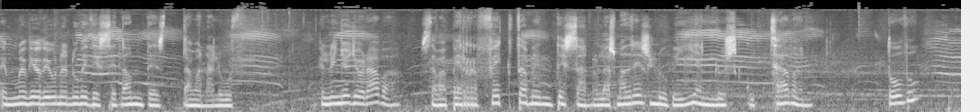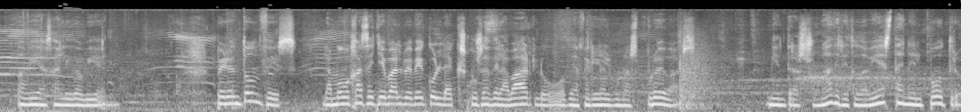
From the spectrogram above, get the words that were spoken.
en medio de una nube de sedantes, daban a luz. El niño lloraba, estaba perfectamente sano, las madres lo veían, lo escuchaban. Todo había salido bien. Pero entonces, la monja se lleva al bebé con la excusa de lavarlo o de hacerle algunas pruebas mientras su madre todavía está en el potro,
